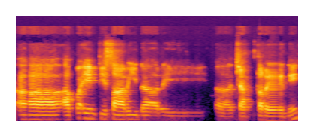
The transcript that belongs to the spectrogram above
uh, apa intisari dari uh, chapter ini.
